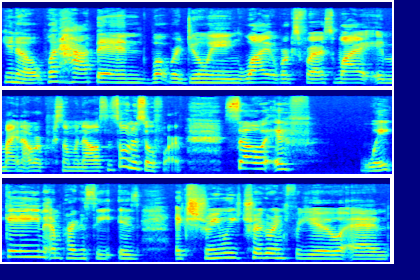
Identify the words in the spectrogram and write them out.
you know, what happened, what we're doing, why it works for us, why it might not work for someone else, and so on and so forth. So if weight gain and pregnancy is extremely triggering for you and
